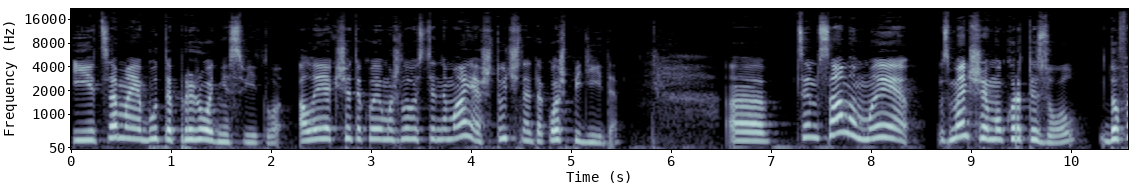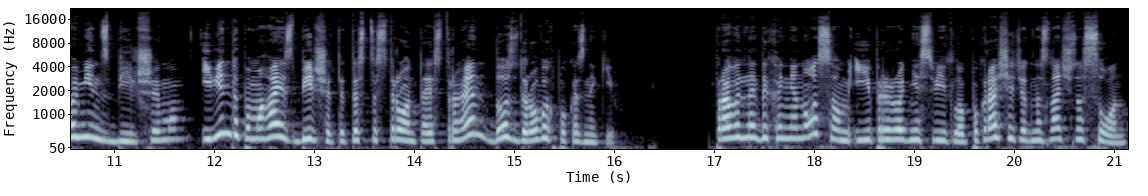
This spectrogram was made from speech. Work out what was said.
І це має бути природнє світло. Але якщо такої можливості немає, штучне також підійде. Е, Цим самим ми зменшуємо кортизол, дофамін збільшуємо, і він допомагає збільшити тестостерон та естроген до здорових показників. Правильне дихання носом і природнє світло покращать однозначно сон.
